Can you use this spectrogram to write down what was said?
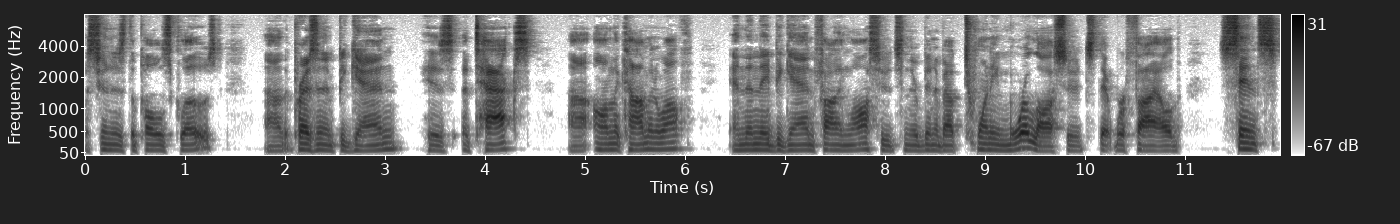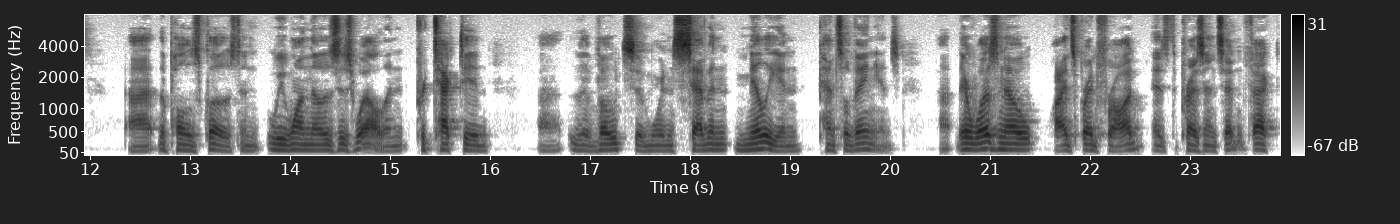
as soon as the polls closed, uh, the president began his attacks uh, on the Commonwealth. And then they began filing lawsuits, and there have been about 20 more lawsuits that were filed since uh, the polls closed. And we won those as well and protected uh, the votes of more than 7 million Pennsylvanians. Uh, there was no widespread fraud, as the president said. In fact,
